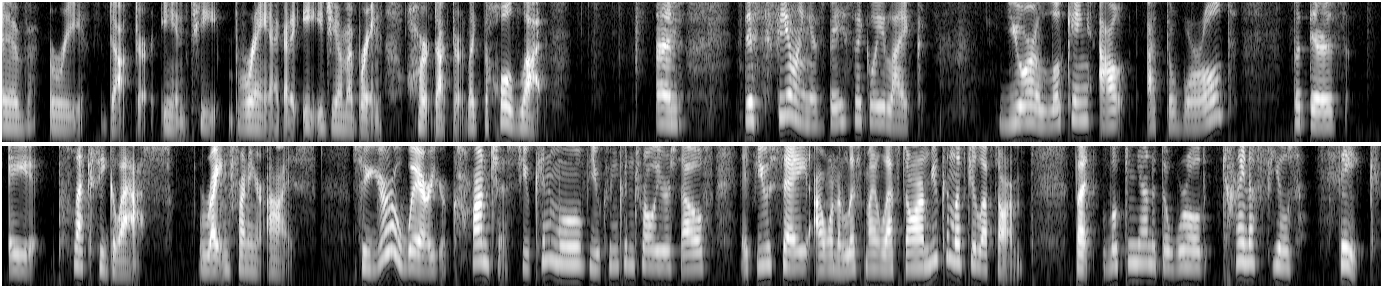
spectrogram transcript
every doctor ENT, brain. I got an EEG on my brain, heart doctor, like the whole lot. And this feeling is basically like you're looking out at the world, but there's a plexiglass right in front of your eyes. So you're aware, you're conscious, you can move, you can control yourself. If you say, I want to lift my left arm, you can lift your left arm. But looking out at the world kind of feels fake,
